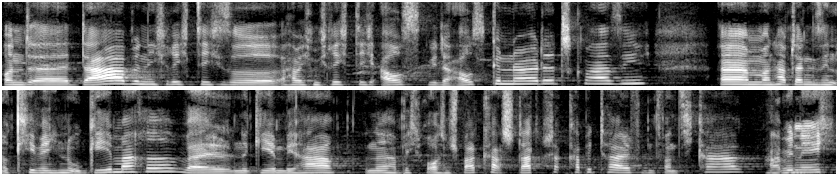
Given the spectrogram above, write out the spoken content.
Und äh, da bin ich richtig so, habe ich mich richtig aus, wieder ausgenördet quasi. Ähm, und habe dann gesehen, okay, wenn ich eine UG mache, weil eine GmbH, ne, habe ich brauche ein Startka- Startkapital, 25k, habe ich nicht.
